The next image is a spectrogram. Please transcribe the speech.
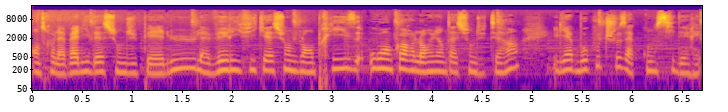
Entre la validation du PLU, la vérification de l'emprise ou encore l'orientation du terrain, il y a beaucoup de choses à considérer.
